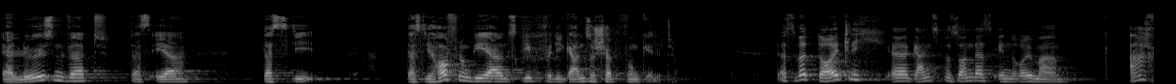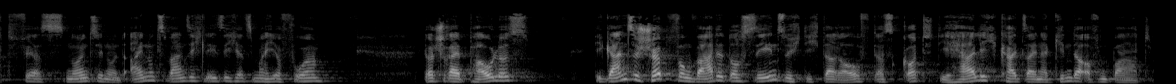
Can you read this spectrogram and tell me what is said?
erlösen wird, dass er, dass die, dass die Hoffnung, die er uns gibt, für die ganze Schöpfung gilt. Das wird deutlich, äh, ganz besonders in Römer 8, Vers 19 und 21 lese ich jetzt mal hier vor. Dort schreibt Paulus, die ganze Schöpfung wartet doch sehnsüchtig darauf, dass Gott die Herrlichkeit seiner Kinder offenbart.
